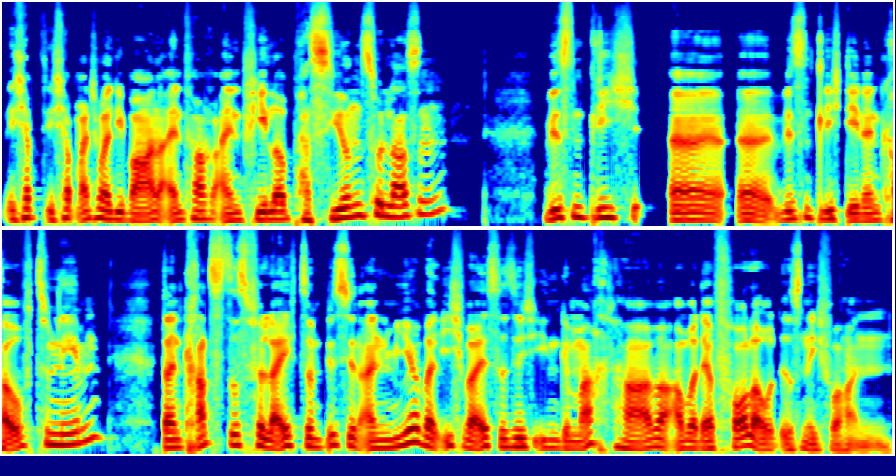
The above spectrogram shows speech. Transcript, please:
ich habe ich hab manchmal die Wahl, einfach einen Fehler passieren zu lassen, wissentlich, äh, äh, wissentlich den in Kauf zu nehmen. Dann kratzt das vielleicht so ein bisschen an mir, weil ich weiß, dass ich ihn gemacht habe, aber der Fallout ist nicht vorhanden.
